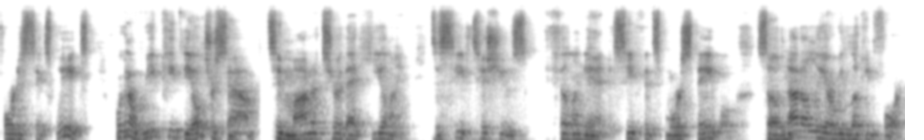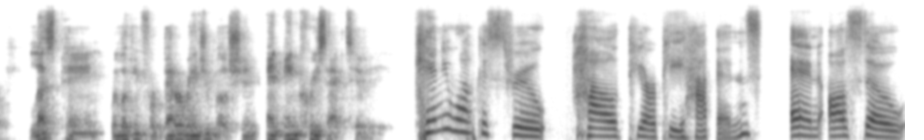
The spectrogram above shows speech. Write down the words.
four to six weeks, we're going to repeat the ultrasound to monitor that healing, to see if tissue's filling in, to see if it's more stable. So not only are we looking for less pain, we're looking for better range of motion and increased activity. Can you walk us through how PRP happens and also,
